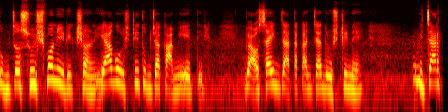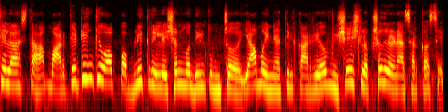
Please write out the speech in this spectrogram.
तुमचं सूक्ष्म निरीक्षण या गोष्टी तुमच्या कामी येतील. व्यावसायिक जातकांच्या दृष्टीने विचार केला असता मार्केटिंग किंवा पब्लिक रिलेशनमधील तुमचं या महिन्यातील कार्य विशेष लक्ष देण्यासारखं असेल.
